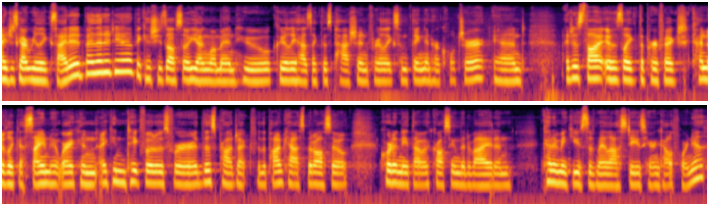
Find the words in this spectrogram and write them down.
I just got really excited by that idea because she's also a young woman who clearly has like this passion for like something in her culture and I just thought it was like the perfect kind of like assignment where I can I can take photos for this project for the podcast but also coordinate that with crossing the divide and kind of make use of my last days here in California.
